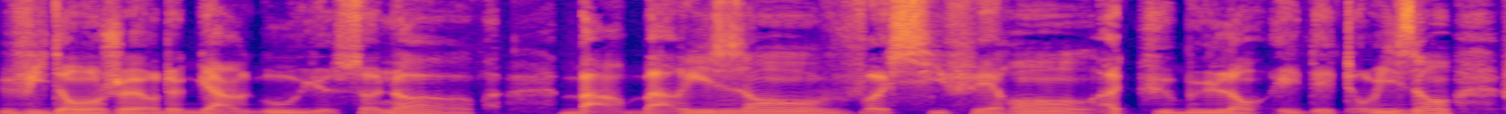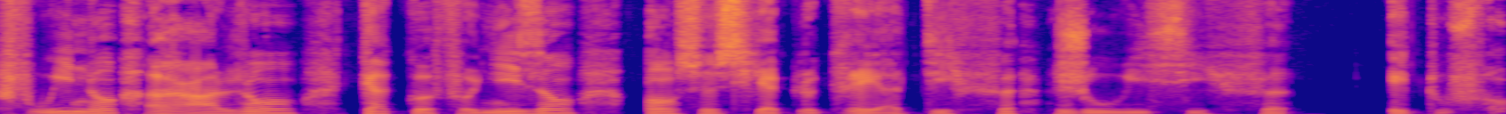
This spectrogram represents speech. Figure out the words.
vidangeur de gargouilles sonores, barbarisant, vociférant, accumulant et détruisant, fouinant, râlant, cacophonisant, en ce siècle créatif, jouissif, étouffant.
